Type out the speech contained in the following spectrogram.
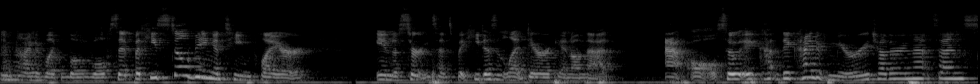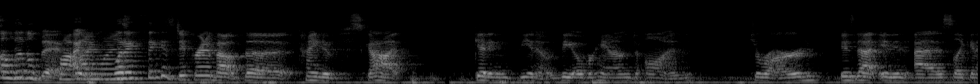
and Mhm. kind of like lone wolfs it. But he's still being a team player in a certain sense, but he doesn't let Derek in on that at all. So it they kind of mirror each other in that sense. A little bit. I- what I think is different about the kind of Scott getting, you know, the overhand on Gerard is that it is as like an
